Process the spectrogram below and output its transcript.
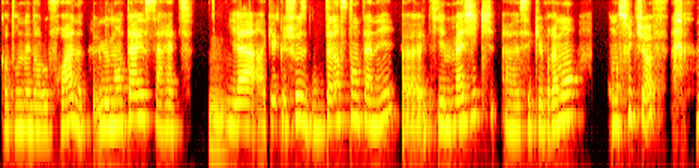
quand on est dans l'eau froide. Le mental s'arrête Hmm. Il y a quelque chose d'instantané euh, qui est magique. Euh, c'est que vraiment, on switch off.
